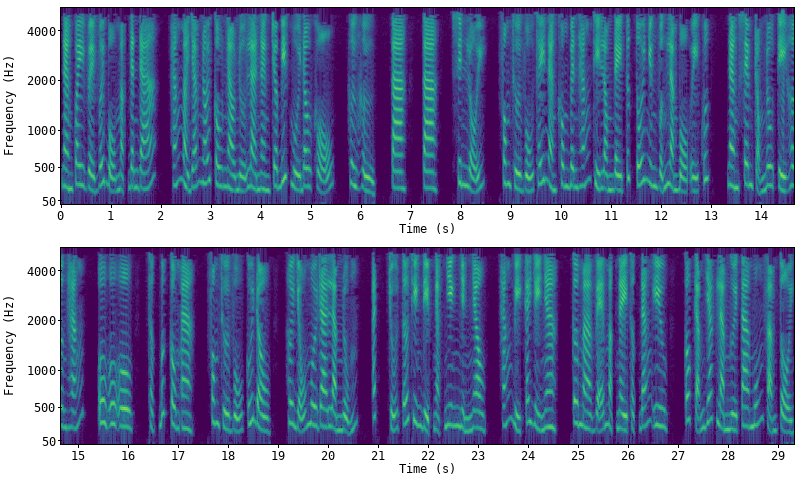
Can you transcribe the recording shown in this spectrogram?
nàng quay về với bộ mặt đanh đá, hắn mà dám nói câu nào nữa là nàng cho biết mùi đau khổ, hừ hừ, ta, ta, xin lỗi, phong thừa vũ thấy nàng không bên hắn thì lòng đầy tức tối nhưng vẫn làm bộ ủy khuất, nàng xem trọng nô tỳ hơn hắn, ô ô ô, thật bất công à, phong thừa vũ cúi đầu, hơi dẫu môi ra làm nũng, ách, chủ tớ thiên điệp ngạc nhiên nhìn nhau, hắn bị cái gì nha, cơ mà vẻ mặt này thật đáng yêu, có cảm giác làm người ta muốn phạm tội,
